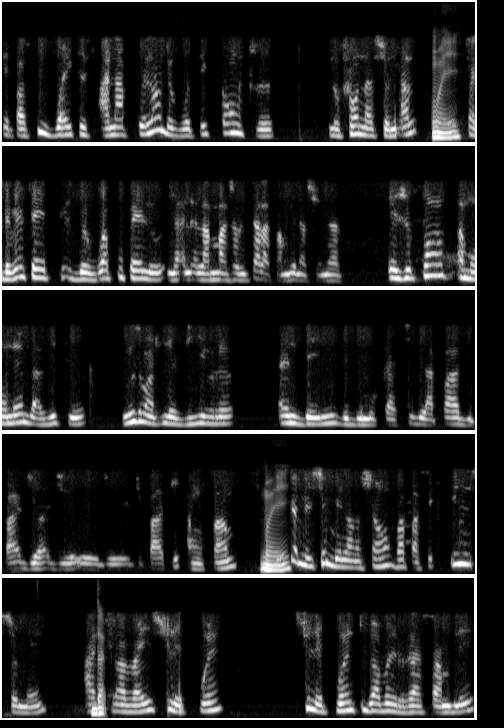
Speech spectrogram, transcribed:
c'est parce qu'il voyait qu'en appelant de voter contre le Front National, ça devait faire plus de voix pour faire la, majorité à l'Assemblée nationale. Et je pense, à mon humble avis, que nous sommes en train de vivre un déni de démocratie de la part du, du, parti Ensemble. Et que M. Mélenchon va passer une semaine à travailler sur les points sur les points qui doivent être rassemblés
